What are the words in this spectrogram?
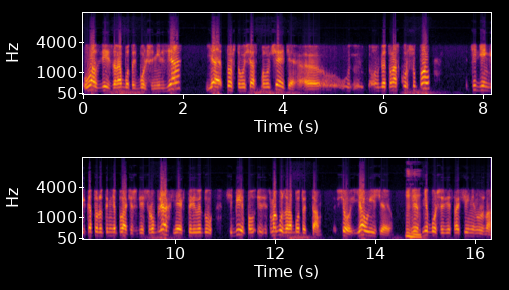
У вас здесь заработать больше нельзя. Я то, что вы сейчас получаете, э, он говорит, у нас курс упал, те деньги, которые ты мне платишь здесь в рублях, я их переведу себе и и смогу заработать там. Все, я уезжаю. Мне, Мгм. мне больше здесь Россия не нужна.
